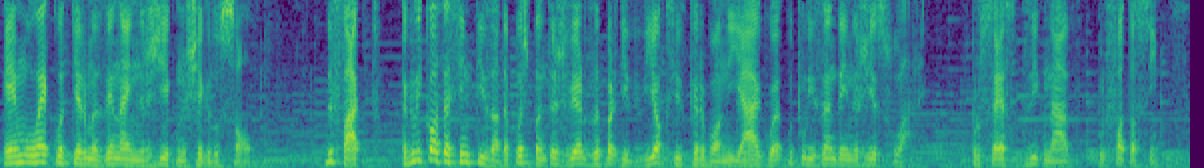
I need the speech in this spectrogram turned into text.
É a molécula que armazena a energia que nos chega do Sol. De facto, a glicose é sintetizada pelas plantas verdes a partir de dióxido de carbono e água utilizando a energia solar, processo designado por fotossíntese.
